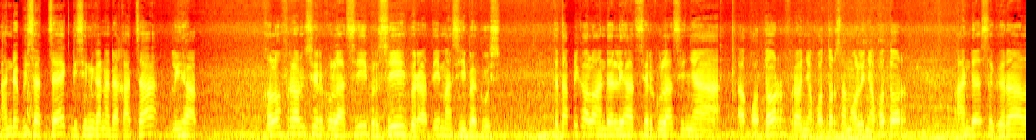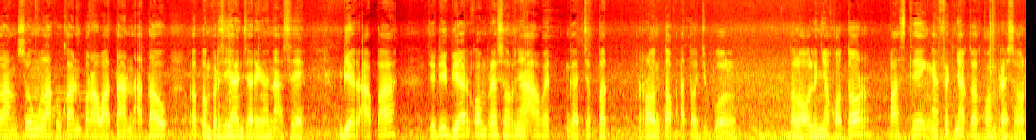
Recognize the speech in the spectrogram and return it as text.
Anda bisa cek di sini kan ada kaca. Lihat. Kalau front sirkulasi bersih berarti masih bagus. Tetapi kalau Anda lihat sirkulasinya uh, kotor frontnya kotor sama olinya kotor anda segera langsung lakukan perawatan atau uh, pembersihan jaringan AC biar apa? Jadi biar kompresornya awet nggak cepet rontok atau jebol. Kalau olinya kotor pasti ngefeknya ke kompresor.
